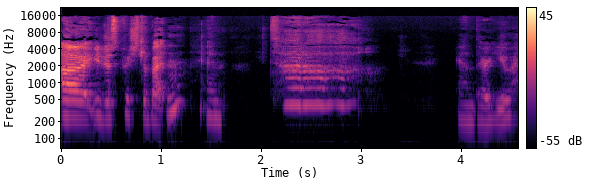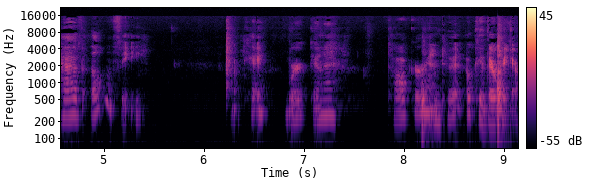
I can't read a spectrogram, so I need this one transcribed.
Uh, you just push the button and ta-da! And there you have Elvie. Okay, we're gonna talk her into it. Okay, there we go.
